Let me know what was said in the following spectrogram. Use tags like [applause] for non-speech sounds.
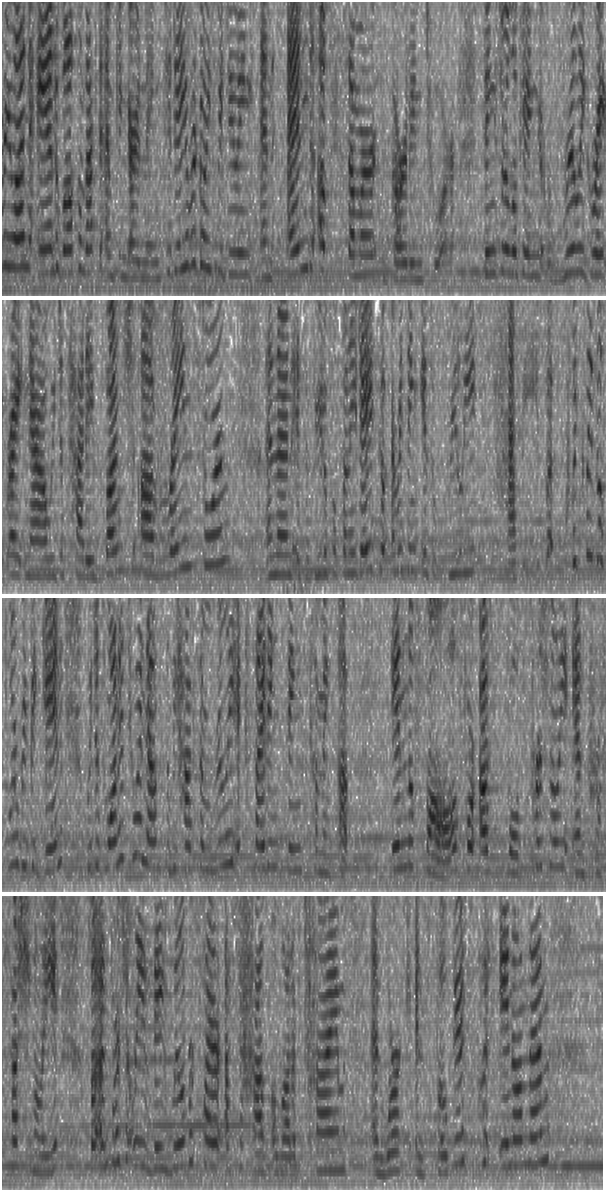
everyone and welcome back to Emken Gardening. Today we're going to be doing an end of summer garden tour. Things are looking really great right now. We just had a bunch of rainstorms and then it's a beautiful sunny day so everything is really happy. But quickly before we begin, we just wanted to announce that we have some really exciting things coming up in the fall for us both personally and professionally. But unfortunately, they will require us to have a lot of time and work and focus put in on them.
